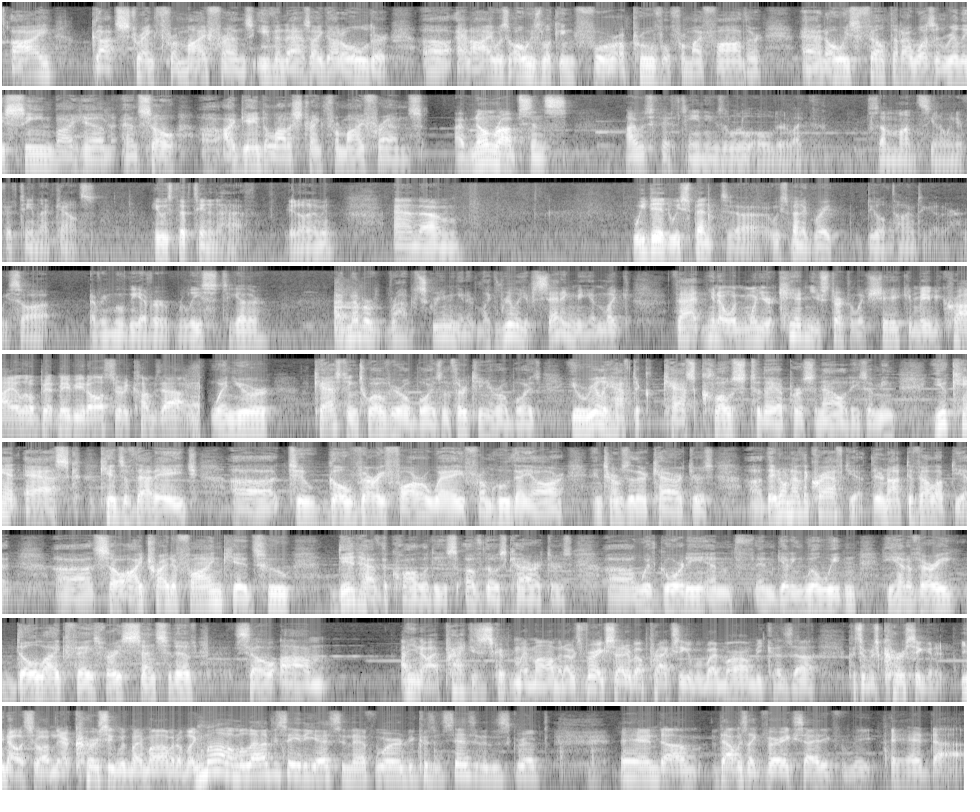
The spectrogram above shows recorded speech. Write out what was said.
I got strength from my friends even as I got older. Uh, and I was always looking for approval from my father and always felt that I wasn't really seen by him. And so uh, I gained a lot of strength from my friends. I've known Rob since I was 15. He was a little older, like some months. You know, when you're 15, that counts. He was 15 and a half. You know what I mean? And um, we did. We spent, uh, we spent a great deal of time together. We saw every movie ever released together. I remember Rob screaming and it like really upsetting me and like that, you know, when, when you're a kid and you start to like shake and maybe cry a little bit, maybe it all sort of comes out. When you're casting 12-year-old boys and 13-year-old boys, you really have to cast close to their personalities. I mean, you can't ask kids of that age uh, to go very far away from who they are in terms of their characters. Uh, they don't have the craft yet. They're not developed yet. Uh, so I try to find kids who did have the qualities of those characters. Uh, with Gordie and, and getting Wil Wheaton, he had a very doe-like face, very sensitive. So, um, I, you know, I practiced the script with my mom, and I was very excited about practicing it with my mom because because uh, there was cursing in it. You know, so I'm there cursing with my mom, and I'm like, Mom, I'm allowed to say the S and F word because it says it in the script. and um, that was like very exciting for me. And uh,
